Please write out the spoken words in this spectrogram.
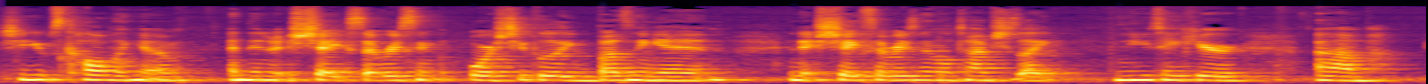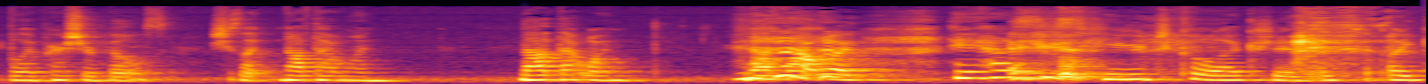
she keeps calling him, and then it shakes every single, or she's like buzzing in, and it shakes every single time. She's like, "Can "You take your um, blood pressure pills." She's like, "Not that one, not that one, not that one." he has this huge collection of like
